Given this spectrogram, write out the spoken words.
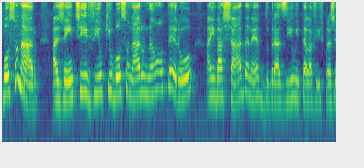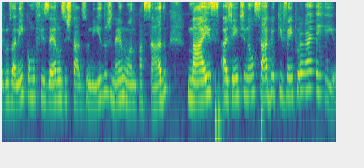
Bolsonaro. A gente viu que o Bolsonaro não alterou a embaixada né, do Brasil em Tel Aviv para Jerusalém, como fizeram os Estados Unidos né, no ano passado, mas a gente não sabe o que vem por aí.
